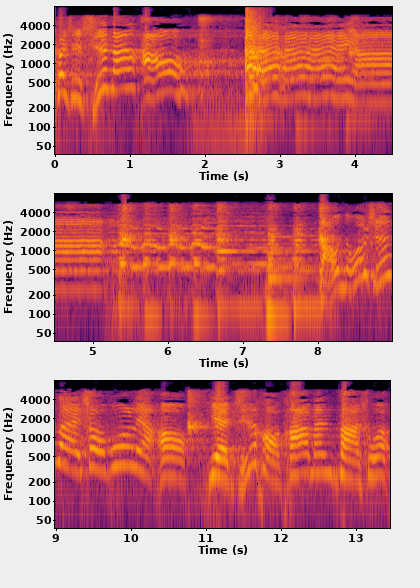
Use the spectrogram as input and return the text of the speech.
可是实难熬。哎哎呀！老奴实在受不了，也只好他们咋说，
